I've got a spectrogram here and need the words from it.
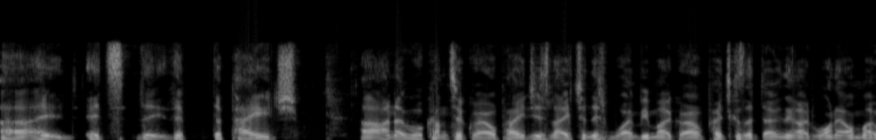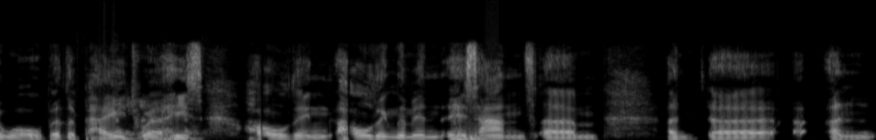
Uh, it, it's the, the the page uh, I know we'll come to Grail pages later, and this won't be my Grail page because I don't think I'd want it on my wall. But the page where he's holding holding them in his hands, um, and uh, and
